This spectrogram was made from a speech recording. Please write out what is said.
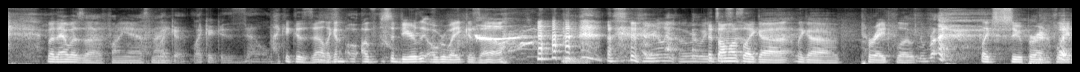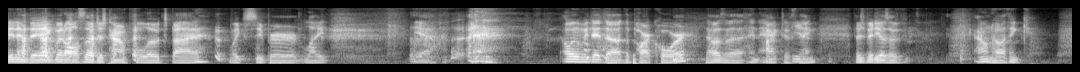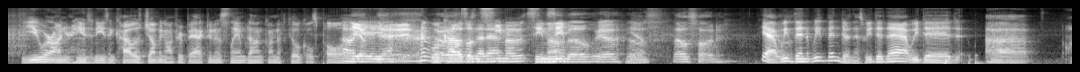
but that was a funny ass night. Like a like a gazelle. like a gazelle, like an, a severely overweight gazelle. A severely overweight. It's almost like a like a parade float, Right. Like super inflated and big, but also just kind of floats by, like super light. Yeah. oh, and then we did uh, the parkour. That was a, an active yeah. thing. There's videos of, I don't know. I think you were on your hands and knees, and Kyle was jumping off your back doing a slam dunk on the field goals pole. Oh Yep, yeah, yeah, yeah, yeah. yeah, yeah. What When college I was on that at? SEMO. SEMO? Yeah. That Yeah. was that was fun. Yeah, we've been we've been doing this. We did that. We did uh what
